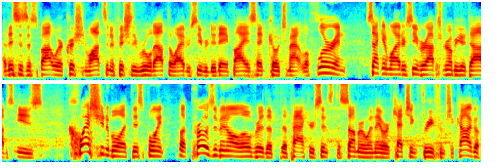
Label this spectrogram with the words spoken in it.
Uh, this is a spot where Christian Watson officially ruled out the wide receiver today by his head coach Matt LaFleur, and second wide receiver option Romeo Doubs is questionable at this point. Look, pros have been all over the, the Packers since the summer when they were catching three from Chicago.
